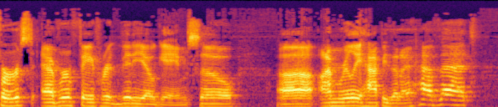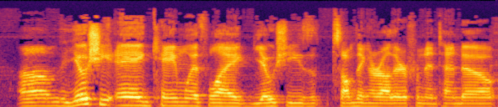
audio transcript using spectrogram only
first ever favorite video game, so uh, I'm really happy that I have that. Um, the Yoshi egg came with like Yoshi's something or other from Nintendo.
